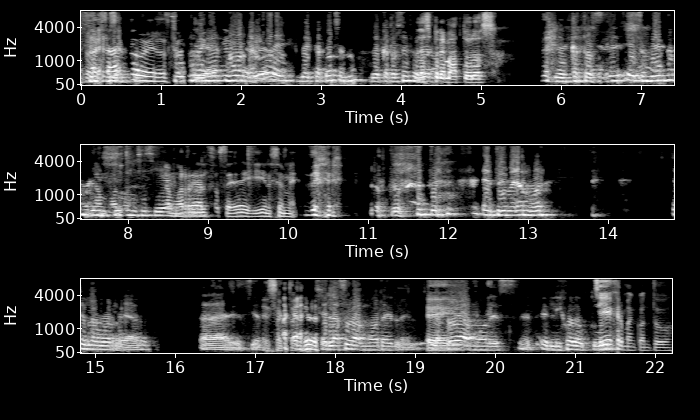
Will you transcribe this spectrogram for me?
febrero. Exacto, güey. Los No, de, del 14, ¿no? Del 14 de Los febrero. prematuros. Del 14. Es un día de San Valentín, sí, sí, amor real sucede ahí en ese mes. Los El primer amor. El amor real. Ay, es cierto. Exactamente. El lazo de amor, el, el- Eh, la prueba de amor es el, el hijo de octubre. Sigue, Germán, con tu.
